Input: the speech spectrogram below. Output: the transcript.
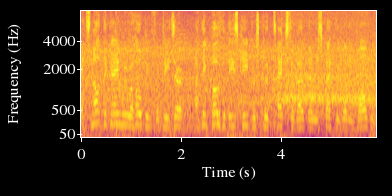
It's not the game we were hoping for, Peter. I think both of these keepers could text about their respective uninvolvement.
